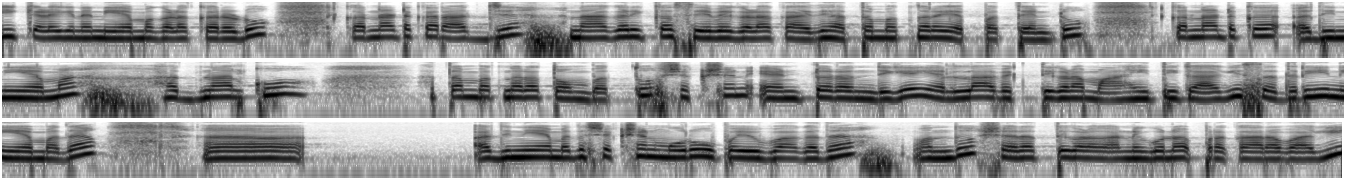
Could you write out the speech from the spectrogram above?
ಈ ಕೆಳಗಿನ ನಿಯಮಗಳ ಕರಡು ಕರ್ನಾಟಕ ರಾಜ್ಯ ನಾಗರಿಕ ಸೇವೆಗಳ ಕಾಯ್ದೆ ಹತ್ತೊಂಬತ್ತು ನೂರ ಎಪ್ಪತ್ತೆಂಟು ಕರ್ನಾಟಕ ಅಧಿನಿಯಮ ಹದಿನಾಲ್ಕು ಹತ್ತೊಂಬತ್ತು ನೂರ ತೊಂಬತ್ತು ಸೆಕ್ಷನ್ ಎಂಟರೊಂದಿಗೆ ಎಲ್ಲ ವ್ಯಕ್ತಿಗಳ ಮಾಹಿತಿಗಾಗಿ ಸದರಿ ನಿಯಮದ ಅಧಿನಿಯಮದ ಸೆಕ್ಷನ್ ಮೂರು ಉಪವಿಭಾಗದ ಒಂದು ಷರತ್ತುಗಳ ಅನುಗುಣ ಪ್ರಕಾರವಾಗಿ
